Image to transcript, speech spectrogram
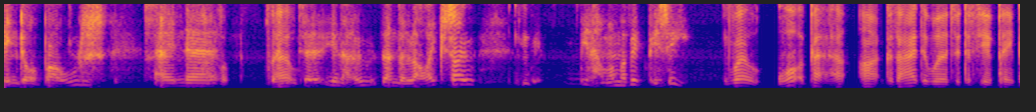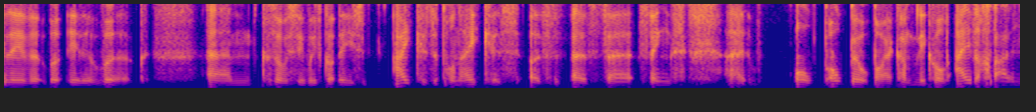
indoor bowls and. Uh, well, and, uh, you know, and the like. So, you know, I'm a bit busy. Well, what about because uh, I had a word with a few people here at, here at work, because um, obviously we've got these acres upon acres of of uh, things, uh, all all built by a company called Evergreen.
